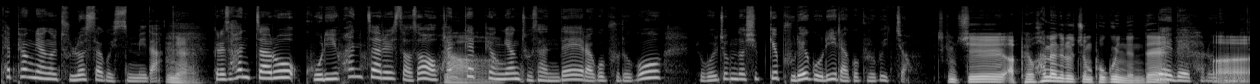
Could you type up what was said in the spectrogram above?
태평양을 둘러싸고 있습니다. 네. 그래서 한자로 고리 환자를 써서 환태평양 조산대라고 부르고 이걸 좀 더 쉽게 불의고리라고 부르고 있죠. 지금 제 앞에 화면으로 좀 보고 있는데 네네, 바로 아,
